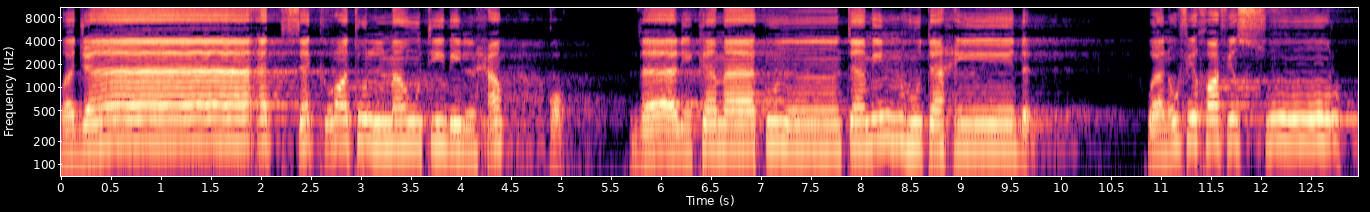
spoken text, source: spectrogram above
وجاءت سكرة الموت بالحق. ذلك ما كنت منه تحيد. ونفخ في الصور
